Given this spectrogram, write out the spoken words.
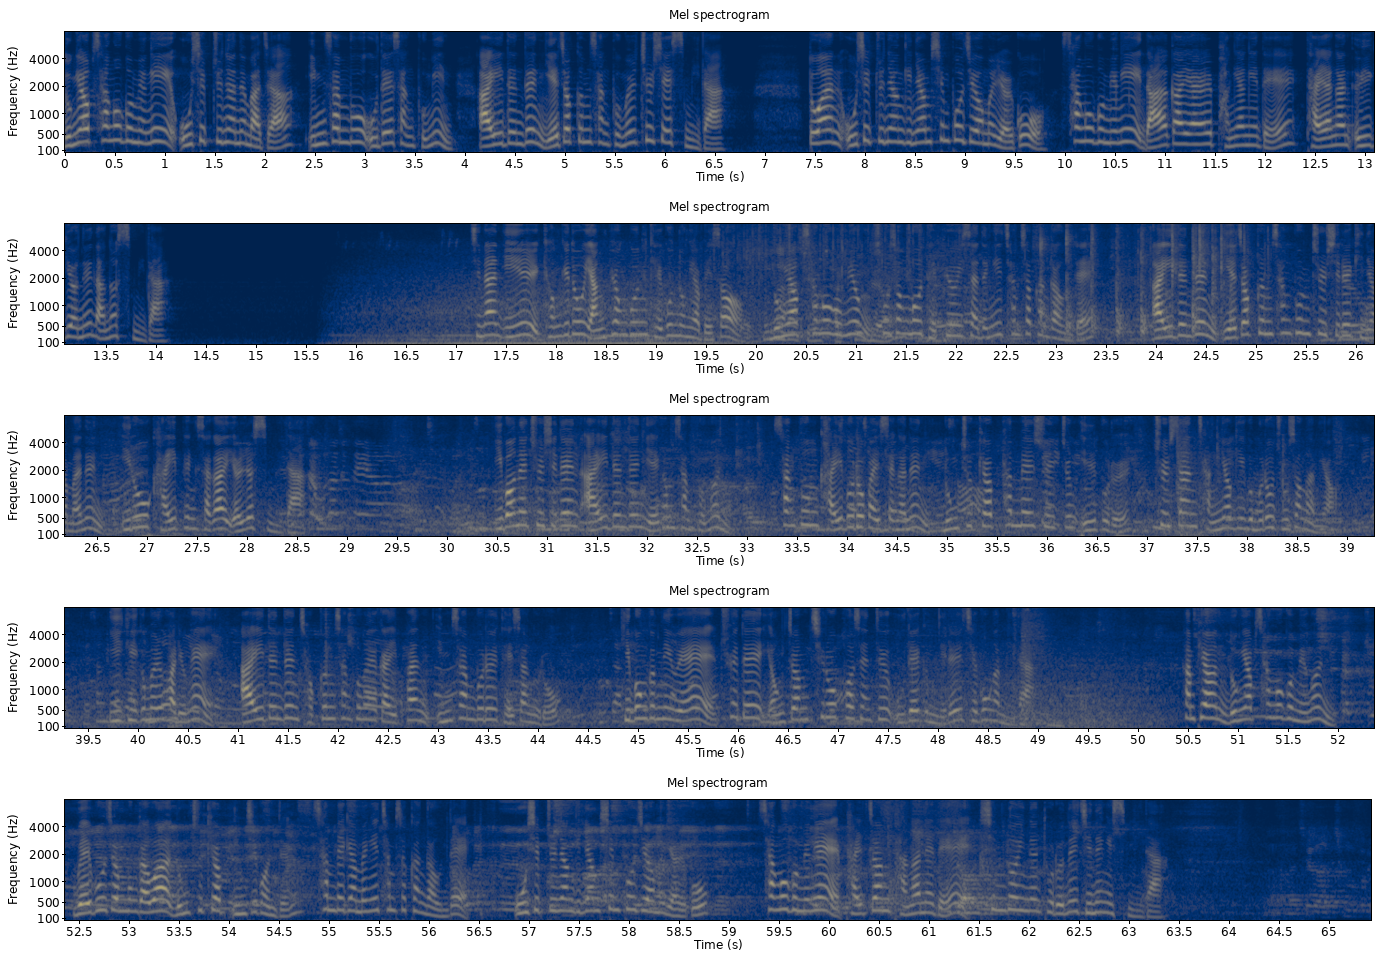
농협 상호금융이 50주년을 맞아 임산부 우대 상품인 아이든든 예적금 상품을 출시했습니다. 또한 50주년 기념 심포지엄을 열고 상호금융이 나아가야 할 방향에 대해 다양한 의견을 나눴습니다. 지난 2일 경기도 양평군 계군농협에서 농협 상호금융 소성모 대표이사 등이 참석한 가운데 아이든든 예적금 상품 출시를 기념하는 1호 가입 행사가 열렸습니다. 이번에 출시된 아이든든 예금 상품은 상품 가입으로 발생하는 농축협 판매 수익 중 일부를 출산 장려 기금으로 조성하며 이 기금을 활용해 아이든든 적금 상품에 가입한 임산부를 대상으로 기본금리 외에 최대 0.75% 우대 금리를 제공합니다. 한편 농협 상호금융은 외부 전문가와 농축협 임직원 등 300여 명이 참석한 가운데 50주년 기념 심포지엄을 열고 상호금융의 발전 방안에 대해 심도 있는 토론을 진행했습니다.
